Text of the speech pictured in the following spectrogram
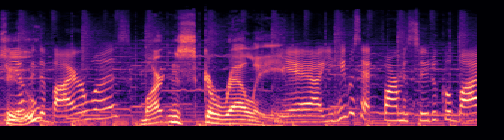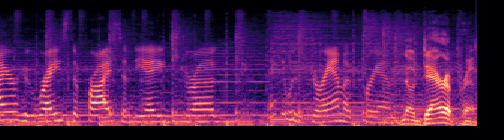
Do you know who the buyer was? Martin Shkreli. Yeah, he was that pharmaceutical buyer who raised the price of the AIDS drug. I think it was Dramaprim. No, Daraprim.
